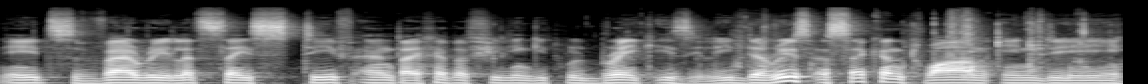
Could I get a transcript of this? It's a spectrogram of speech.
It's very, let's say, stiff and I have a feeling it will break easily. There is a second one in the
